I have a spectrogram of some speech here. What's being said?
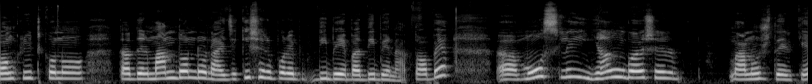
কংক্রিট কোনো তাদের মানদণ্ড নাই যে কিসের উপরে দিবে বা দিবে না। তবে মোস্টলি ইয়াং বয়সের মানুষদেরকে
